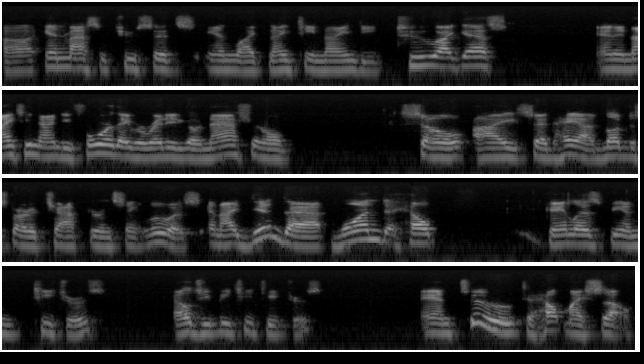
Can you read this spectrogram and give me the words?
uh, in Massachusetts in like 1992, I guess. And in 1994, they were ready to go national. So I said, hey, I'd love to start a chapter in St. Louis. And I did that, one, to help gay and lesbian teachers, LGBT teachers, and two, to help myself.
